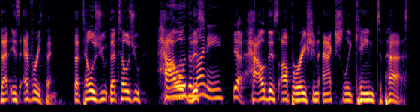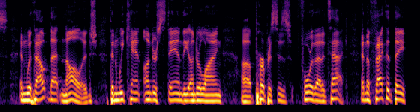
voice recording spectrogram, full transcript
that is everything. That tells you that tells you how Follow the this- money. yeah, how this operation actually came to pass. And without that knowledge, then we can't understand the underlying uh, purposes for that attack. And the fact that they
